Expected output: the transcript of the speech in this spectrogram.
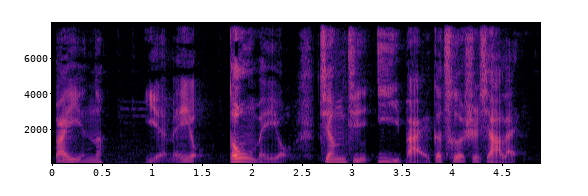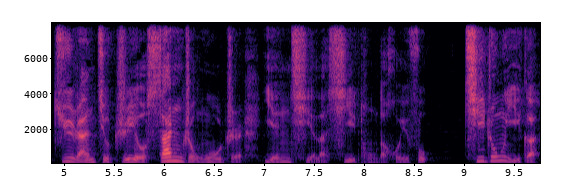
白银呢也没有，都没有。将近一百个测试下来，居然就只有三种物质引起了系统的回复，其中一个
